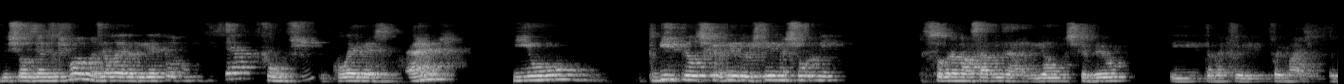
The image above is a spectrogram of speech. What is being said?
dos seus anos de Lisboa, mas ele era diretor do Musicente, fomos colegas há anos, e eu pedi para ele escrever dois temas sobre mim, sobre a nossa amizade. E ele escreveu e também foi, foi mágico. Foi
